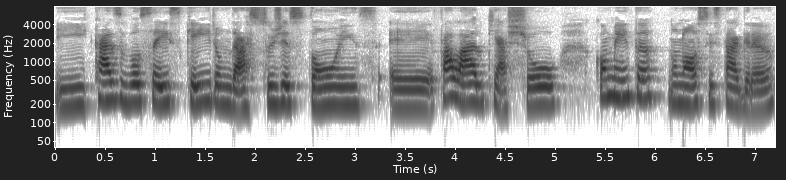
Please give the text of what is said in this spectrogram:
E caso vocês queiram dar sugestões, é, falar o que achou, comenta no nosso Instagram,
